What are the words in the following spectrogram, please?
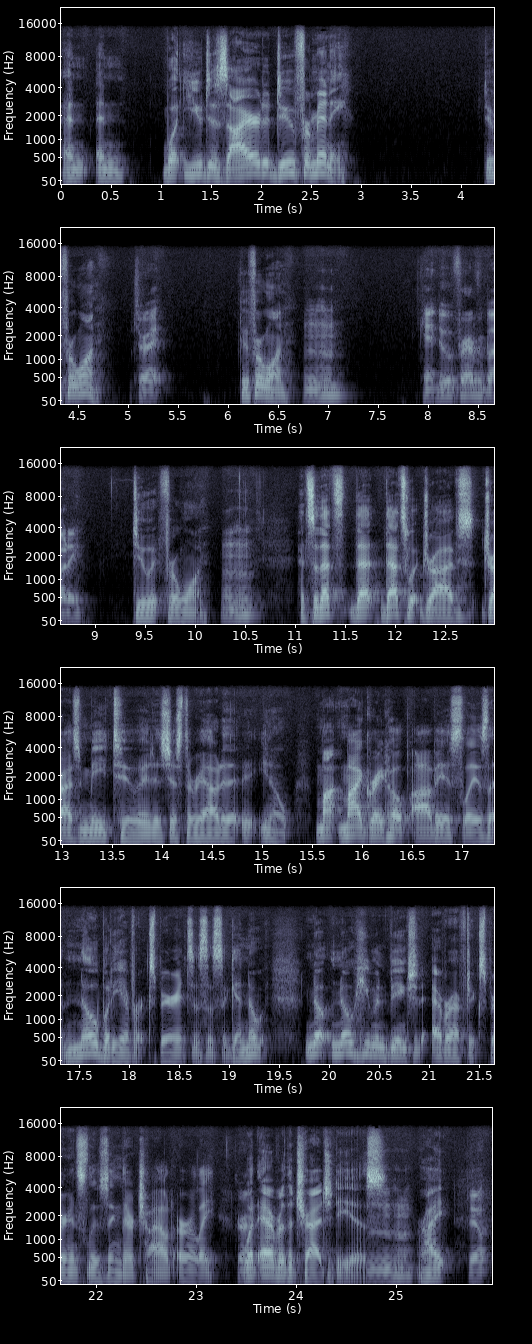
and and what you desire to do for many, do for one. That's right. Do for one. Mm-hmm. Can't do it for everybody. Do it for one. Mm-hmm. And so that's that that's what drives drives me to it is just the reality that you know my my great hope obviously is that nobody ever experiences this again. No no no human being should ever have to experience losing their child early, Correct. whatever the tragedy is, mm-hmm. right? Yep.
